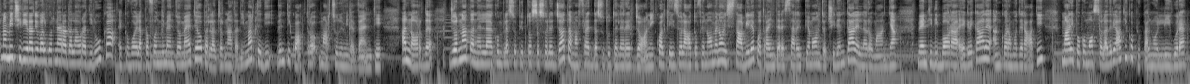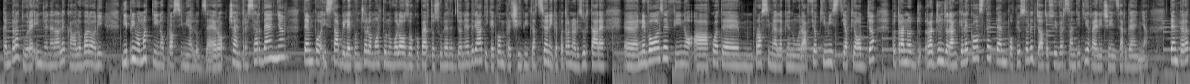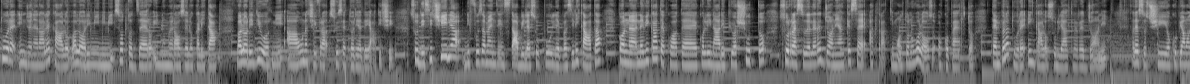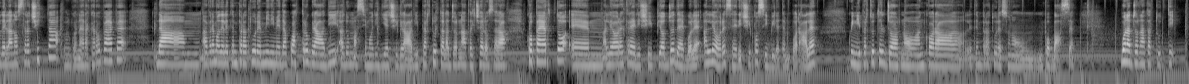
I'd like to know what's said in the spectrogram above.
Buongiorno amici di Radio Valguarnera da Laura Di Luca, ecco voi l'approfondimento meteo per la giornata di martedì 24 marzo 2020. Al nord, giornata nel complesso piuttosto soleggiata ma fredda su tutte le regioni, qualche isolato fenomeno instabile potrà interessare il Piemonte occidentale e la Romagna, venti di Bora e Grecale ancora moderati, mari poco mosso l'Adriatico, più calmo il Ligure, temperature in generale calo, valori di primo mattino prossimi allo zero, centro e Sardegna, tempo instabile con cielo molto nuvoloso coperto sulle regioni adriatiche con precipitazioni che potranno risultare eh, nevose fino a quote mh, mm, prossime alla pianura. Fiocchi misti a pioggia potranno gi- raggiungere anche le coste, tempo più soleggiato sui versanti tirrenici in Sardegna. Temperature in generale calo, valori minimi sotto zero in numerose località, valori diurni a una cifra sui settori adriatici. Sud di Sicilia diffusamente instabile su Puglia e Basilicata con nevicate a quote collinari più asciutto sul resto delle regioni anche se a tratti molto nuvoloso o coperto, temperature in calo sulle altre regioni. Adesso ci occupiamo della nostra città, Valgonera Caro Pepe. Da, um, avremo delle temperature minime da 4 gradi ad un massimo di 10 gradi. Per tutta la giornata il cielo sarà coperto e um, alle ore 13 pioggia debole, alle ore 16 possibile temporale quindi per tutto il giorno ancora le temperature sono un po' basse. Buona giornata a tutti!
